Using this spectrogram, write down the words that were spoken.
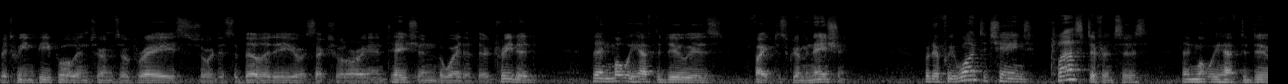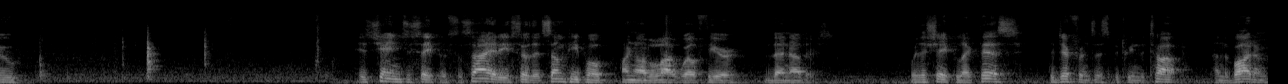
between people in terms of race or disability or sexual orientation, the way that they're treated, then what we have to do is fight discrimination. But if we want to change class differences, then what we have to do is change the shape of society so that some people are not a lot wealthier than others. With a shape like this, the differences between the top and the bottom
